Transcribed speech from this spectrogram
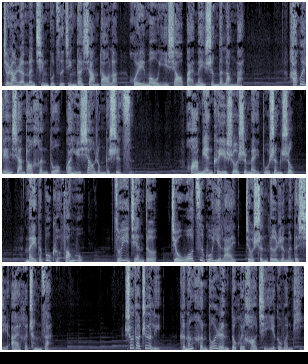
就让人们情不自禁的想到了“回眸一笑百媚生”的浪漫，还会联想到很多关于笑容的诗词。画面可以说是美不胜收，美的不可方物，足以见得。酒窝自古以来就深得人们的喜爱和称赞。说到这里，可能很多人都会好奇一个问题：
